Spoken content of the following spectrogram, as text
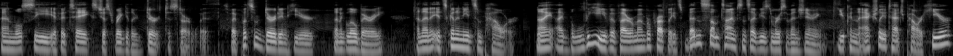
And we'll see if it takes just regular dirt to start with. So if I put some dirt in here, then a glowberry, and then it's going to need some power. I, I believe, if I remember properly, it's been some time since I've used immersive engineering. You can actually attach power here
